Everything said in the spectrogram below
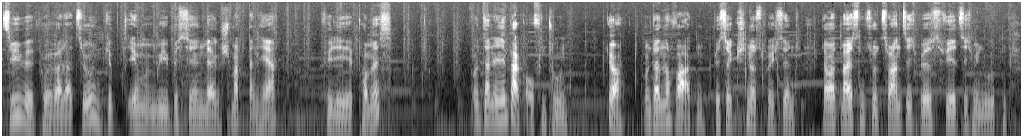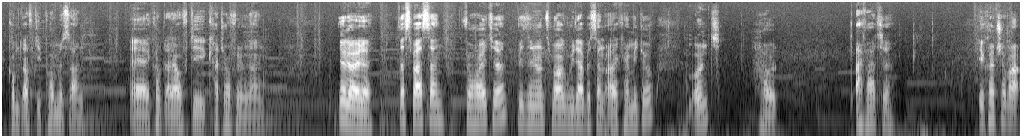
Zwiebelpulver dazu. Gibt irgendwie ein bisschen mehr Geschmack dann her für die Pommes. Und dann in den Backofen tun. Ja, und dann noch warten, bis sie knusprig sind. Dauert meistens so 20 bis 40 Minuten. Kommt auf die Pommes an. Äh, kommt auf die Kartoffeln an. Ja, Leute, das war's dann für heute. Wir sehen uns morgen wieder. Bis dann, euer Kamito. Und haut. Ach, warte. Ihr könnt schon mal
